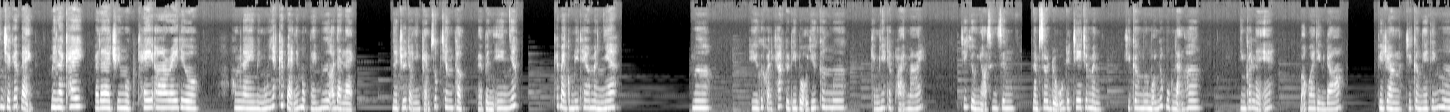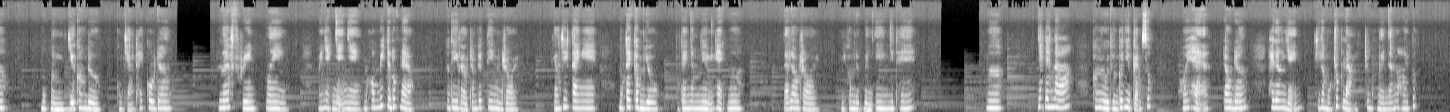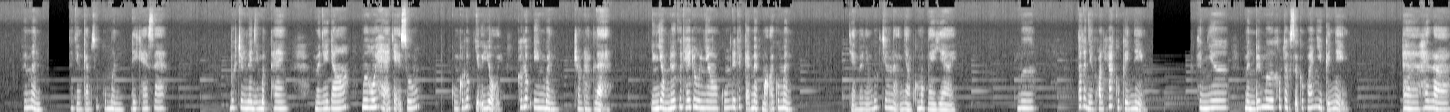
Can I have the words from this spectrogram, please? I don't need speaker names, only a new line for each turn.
Xin chào các bạn, mình là Kay và đây là chuyên mục KR Radio. Hôm nay mình muốn nhắc các bạn đến một ngày mưa ở Đà Lạt, nơi chứa đựng những cảm xúc chân thật và bình yên nhất. Các bạn cùng đi theo mình nha. Mưa Yêu cái khoảnh khắc được đi bộ dưới cơn mưa, cảm giác thật thoải mái. Chiếc dù nhỏ xinh xinh làm sao đủ để che cho mình khi cơn mưa mỗi lúc buộc nặng hơn. Nhưng có lẽ bỏ qua điều đó vì rằng chỉ cần nghe tiếng mưa một mình giữa con đường cũng chẳng thấy cô đơn. Left Green Playing Bản nhạc nhẹ nhàng mà không biết từ lúc nào. Nó đi vào trong trái tim mình rồi. Gắn chiếc tai nghe Một tay cầm dù Một tay nâng niu những hạt mưa. Đã lâu rồi Mình không được bình yên như thế. Mưa. Nhắc đến nó Con người thường có nhiều cảm xúc. Hối hả, đau đớn Hay đơn giản chỉ là một chút lặng trong một ngày nắng oi bức. Với mình để dẫn cảm xúc của mình đi khá xa. Bước chân lên những bậc thang, mà nơi đó, mưa hối hả chạy xuống. Cũng có lúc dữ dội, có lúc yên bình trông thật lạ. Những dòng nước cứ thế đua nhau cuốn đi tất cả mệt mỏi của mình. Chạm vào những bước chân nặng nhọc của một ngày dài. Mưa, đó là những khoảnh khắc của kỷ niệm. Hình như mình với mưa không thật sự có quá nhiều kỷ niệm. À hay là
